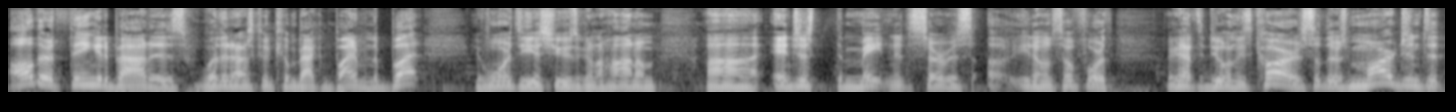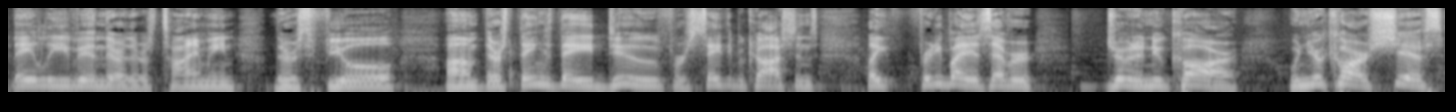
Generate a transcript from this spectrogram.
all they're thinking about is whether or not it's going to come back and bite them in the butt if warranty issues are going to haunt them uh, and just the maintenance service uh, you know and so forth they're going to have to do on these cars. So there's margins that they leave in there. There's timing there's fuel um, there's things they do for safety precautions. Like for anybody that's ever driven a new car when your car shifts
